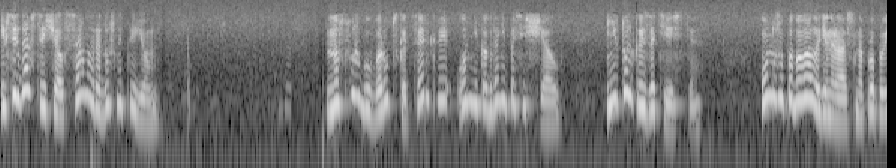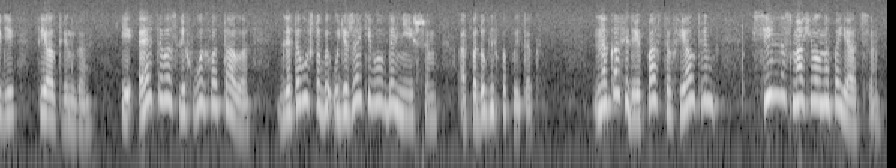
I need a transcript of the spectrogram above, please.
и всегда встречал самый радушный прием. Но службу Барубской церкви он никогда не посещал, и не только из-за тестя. Он уже побывал один раз на проповеди Фиалтринга, и этого с лихвой хватало для того, чтобы удержать его в дальнейшем от подобных попыток. На кафедре пастор Фиалтринг сильно смахивал на паяца —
